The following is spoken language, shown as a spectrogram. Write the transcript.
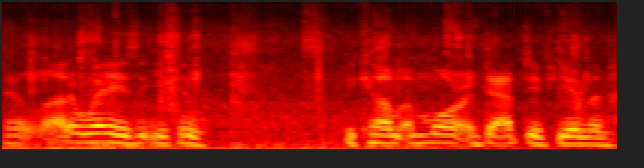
There are a lot of ways that you can become a more adaptive human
